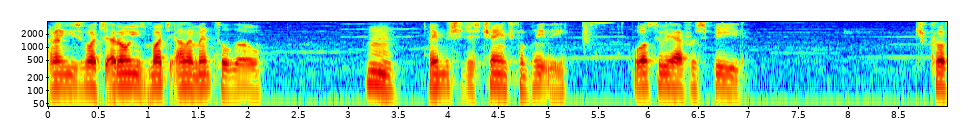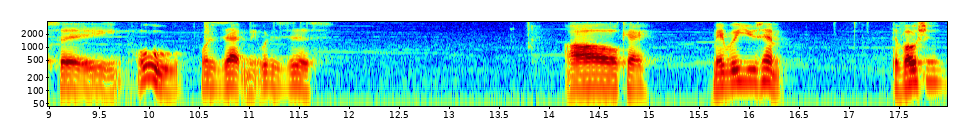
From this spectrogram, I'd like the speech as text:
I don't use much I don't use much elemental though. Hmm. Maybe we should just change completely. What else do we have for speed? Chukose Ooh, what does that mean? What is this? Oh, okay. Maybe we use him. Devotion.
